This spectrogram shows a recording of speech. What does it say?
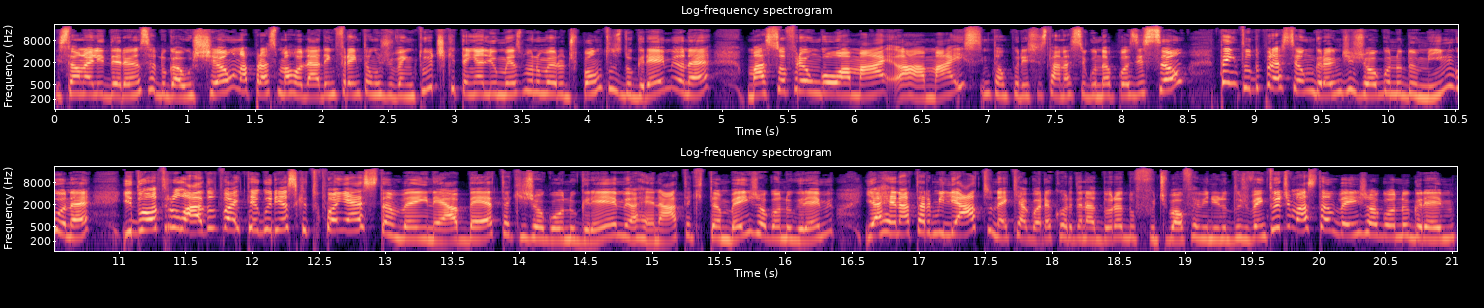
estão na liderança do gauchão, na próxima rodada enfrentam o Juventude, que tem ali o mesmo número de pontos do Grêmio, né? Mas sofreu um gol a mais, a mais então por isso está na segunda posição. Tem tudo para ser um grande jogo no domingo, né? E do outro lado vai ter gurias que tu conhece também, né? A Beta, que jogou no Grêmio, a Renata, que também jogou no Grêmio, e a Renata Armiliato, né? Que agora é coordenadora do futebol feminino do Juventude, mas também jogou no Grêmio.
